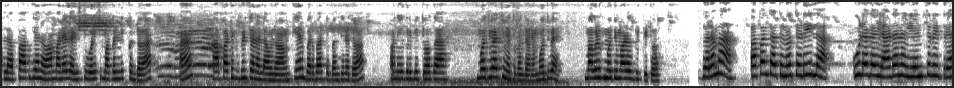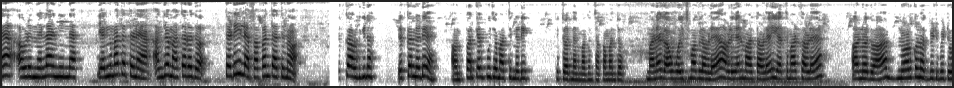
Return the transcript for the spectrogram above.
ಅಲ್ಲ ಪಾಪಗೇನು ಮನೆಗೆ ಇಷ್ಟು ವಯಸ್ಸು ಮಗಳು ನಿಕ್ಕೊಂಡು ಆ? ಪಾಟಿಗೆ ಬೀಳ್ತಾನಲ್ಲ ಅವನು. ಅವನಿಗೇನು ಬರಬಾರ್ದು ಬಂದಿರೋದು? ಅವನು ಎದುರು ಬಿತ್ತು ಹೋಗ. ಮದುವೆ ಆಗ್ತೀನಿ ಅಂತ ಬಂದವನೆ ಮದುವೆ. ಮಗಳಿಗೆ ಮದುವೆ ಮಾಡೋದು ಬಿಟ್ಬಿಟ್ಟು. ದೊರಮ್ಮ ಪಾಪನ ತಾತನು ತಡಿ ಇಲ್ಲ. ಊಡಾಗ ಯಾಡನ ಎಂತರಿದ್ರೆ ಅವಳನ್ನೆಲ್ಲ ನಿನ್ನ ಹೆಂಗ್ ಮಾತಾಡ್ತಾನೆ? ಹಂಗೆ ಮಾತಾಡೋದು. ತಡಿ ಇಲ್ಲ ಪಾಪನ್ ತಾತನು. ಎತ್ತ ಹುಡುಗಿನ. ಎತ್ತ ನಡಿ. ಅವ್ನ ಪರ್ಕೆಗೆ ಪೂಜೆ ಮಾಡ್ತೀನಿ ನಡಿ. ಕಿತ್ತೋದ್ ನನ್ನ ಮಗನ ತಕೊಂಬಂದು. ಮನೆಗ ವಯಸ್ಸು ಮಗಳವಳೆ, ಅವಳು ಏನು ಮಾಡ್ತಾವಳೆ, ಎತ್ತು ಮಾಡ್ತಾವಳೆ ಅನ್ನೋದು ನೋಡ್ಕೊಳ್ಳೋದು ಬಿಟ್ಬಿಟ್ಟು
